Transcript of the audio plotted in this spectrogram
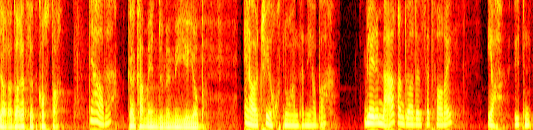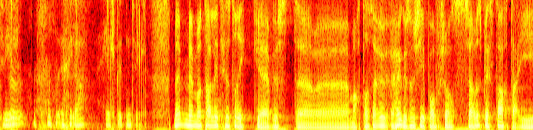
Ja, det har rett og slett kosta. Det har det. Hva, hva mener du med mye jobb? Jeg har ikke gjort noe annet enn jobber. Blir det mer enn du hadde sett for deg? Ja, uten tvil. ja, helt uten tvil. Men vi må ta litt historikk eh, først, eh, Martha. Så, eh, Haugesund Skip Offshore Service ble starta i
